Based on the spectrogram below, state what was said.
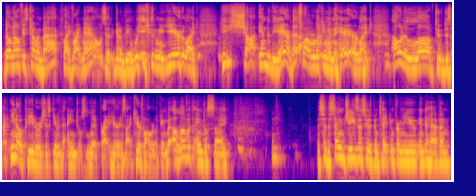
Don't know if he's coming back, like right now. Is it going to be a week? Is it going to be a year? Like, he shot into the air. That's why we're looking in the air. Like, I would have loved to have just, you know, Peter was just giving the angels lip right here. He's like, here's why we're looking. But I love what the angels say. They said, the same Jesus who has been taken from you into heaven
